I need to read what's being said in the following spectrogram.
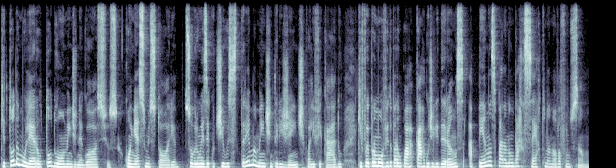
Que toda mulher ou todo homem de negócios conhece uma história sobre um executivo extremamente inteligente, qualificado, que foi promovido para um cargo de liderança apenas para não dar certo na nova função.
